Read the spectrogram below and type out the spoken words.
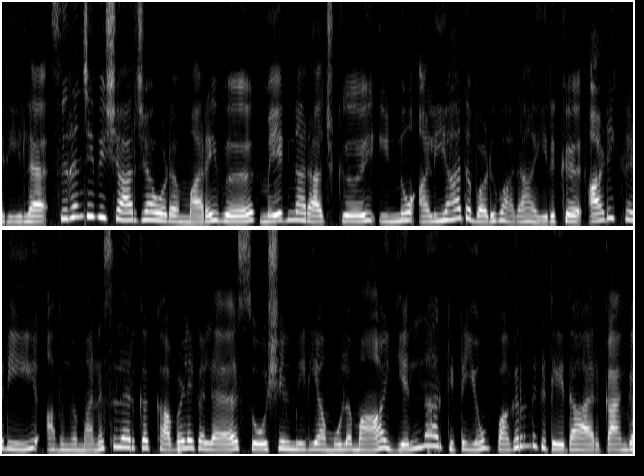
தெரியல. சிரஞ்சீவி ஷார்ஜாவோட மறைவு மேக்னா ராஜ்க்கு இன்னும் அழியாத வடுவா தான் இருக்கு. அடிக்கடி அவங்க மனசுல இருக்க கவலைகளை சோஷியல் மீடியா மூலமா எல்லார்கிட்டயும் பகிர்ந்துகிட்டே தான் இருக்காங்க.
